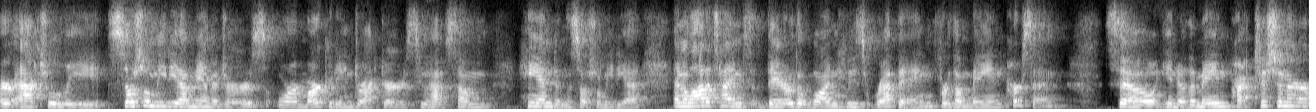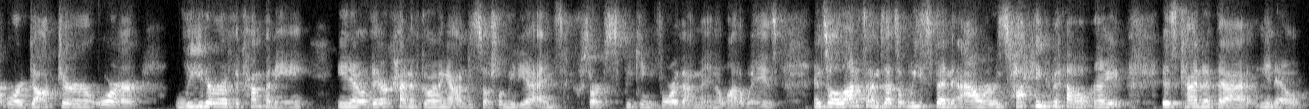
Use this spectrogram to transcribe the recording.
are actually social media managers or marketing directors who have some hand in the social media. And a lot of times they're the one who's repping for the main person. So, you know, the main practitioner or doctor or leader of the company, you know, they're kind of going out into social media and sort of speaking for them in a lot of ways. And so a lot of times that's what we spend hours talking about, right? Is kind of that, you know,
